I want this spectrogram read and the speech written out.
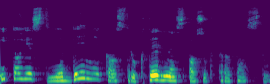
I to jest jedyny konstruktywny sposób protestu.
